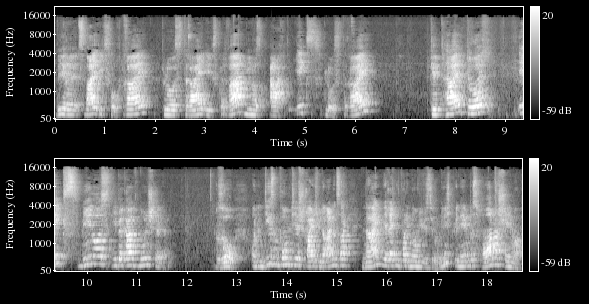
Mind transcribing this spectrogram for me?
wäre 2x hoch 3 plus 3x minus 8x plus 3 geteilt durch x minus die bekannte Nullstelle. So, und in diesem Punkt hier schreie ich wieder ein und sage, nein, wir rechnen die Polynomdivision nicht, wir nehmen das Horner-Schema.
